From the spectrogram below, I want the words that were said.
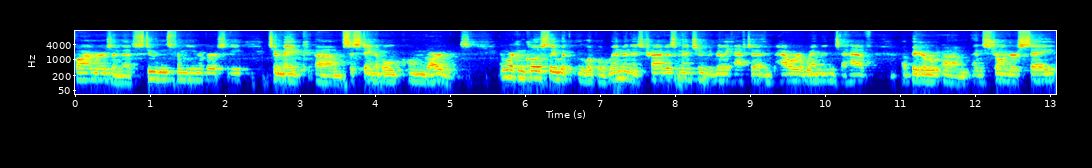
farmers and the students from the university to make um, sustainable home gardens. And working closely with local women, as Travis mentioned, we really have to empower women to have a bigger um, and stronger say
